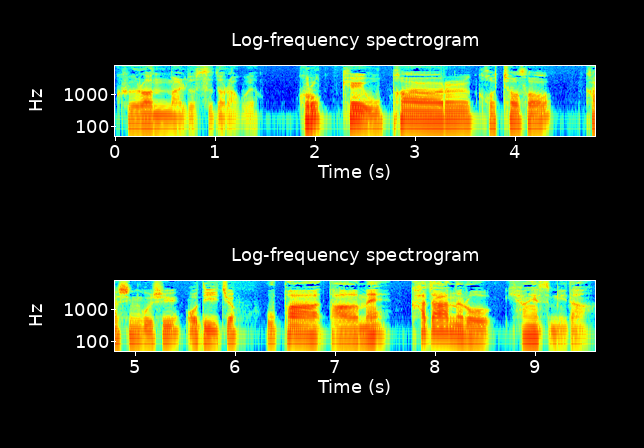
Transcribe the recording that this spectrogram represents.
그런 말도 쓰더라고요. 그렇게 우파를 거쳐서 가신 곳이 어디이죠? 우파 다음에 카잔으로 향했습니다.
